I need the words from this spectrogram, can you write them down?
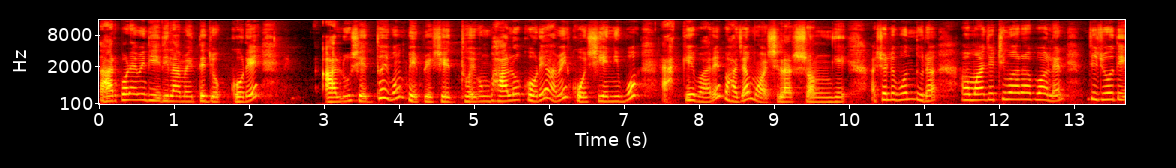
তারপরে আমি দিয়ে দিলাম এতে যোগ করে আলু সেদ্ধ এবং পেঁপে সেদ্ধ এবং ভালো করে আমি কষিয়ে নিব একেবারে ভাজা মশলার সঙ্গে। আসলে বন্ধুরা, আমার মা জেঠিমারা বলেন যে যদি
